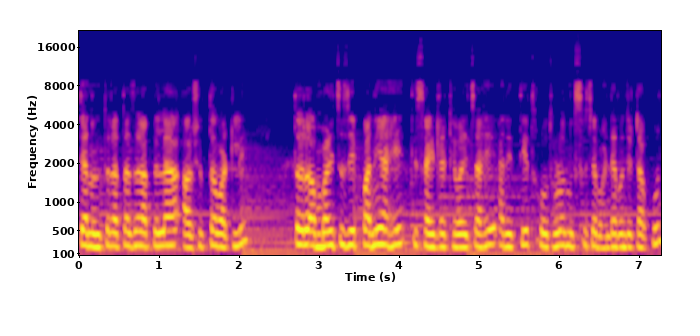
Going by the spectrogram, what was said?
त्यानंतर आता जर आपल्याला आवश्यकता वाटली तर अंबाळीचं जे पाणी आहे ते साईडला ठेवायचं आहे आणि ते थोडं थोडं मिक्सरच्या भांड्यामध्ये टाकून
